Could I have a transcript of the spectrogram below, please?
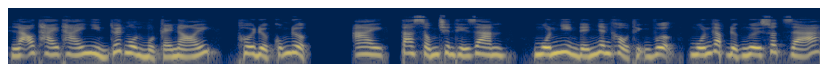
Lão Thái Thái nhìn Tuyết Ngôn một cái nói, thôi được cũng được. Ai, ta sống trên thế gian, muốn nhìn đến nhân khẩu thịnh vượng, muốn gặp được ngươi xuất giá,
